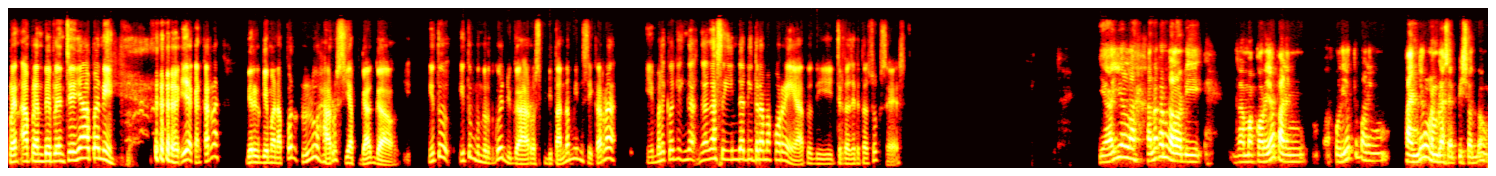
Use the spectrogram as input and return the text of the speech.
Plan A, plan B, plan C-nya apa nih? iya kan? Karena biar gimana pun lu harus siap gagal. Itu itu menurut gue juga harus ditandemin sih karena ya balik lagi nggak nggak seindah di drama Korea atau di cerita-cerita sukses Ya iyalah, karena kan kalau di drama Korea paling aku lihat tuh paling panjang 16 episode dong.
